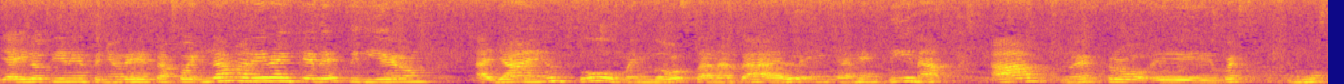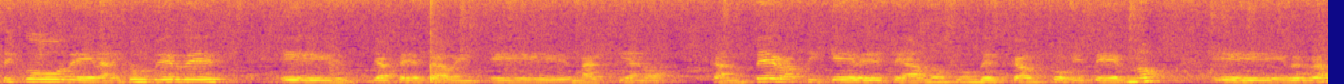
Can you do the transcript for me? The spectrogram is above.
Y ahí lo tienen, señores. Esa fue la manera en que despidieron allá en su Mendoza natal, en Argentina, a nuestro eh, pues, músico de Nanitos Verdes, eh, ya ustedes saben, eh, Marciano Cantero, así que deseamos un descanso eterno, ¿verdad?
